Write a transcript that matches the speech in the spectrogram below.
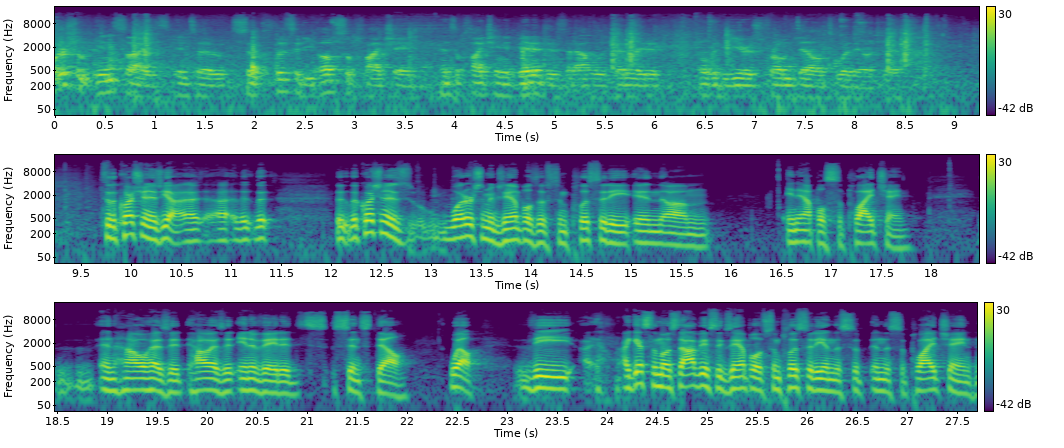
what are some insights into simplicity of supply chain and supply chain advantages that Apple has generated over the years from Dell to where they are today? So the question is, yeah, uh, uh, the, the, the, question is, what are some examples of simplicity in, um, in Apple's supply chain? And how has it, how has it innovated s- since Dell? Well, the, I guess the most obvious example of simplicity in the, in the supply chain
